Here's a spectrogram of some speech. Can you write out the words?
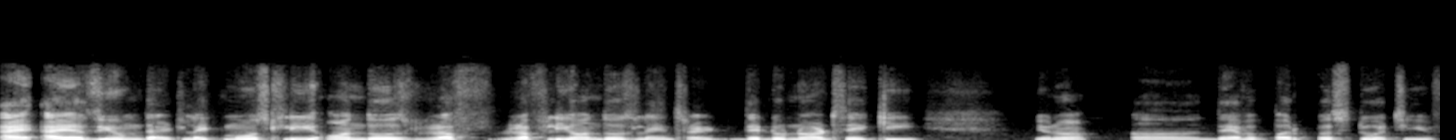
I, I assume that like mostly on those rough roughly on those lines right they do not say ki you know uh, they have a purpose to achieve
